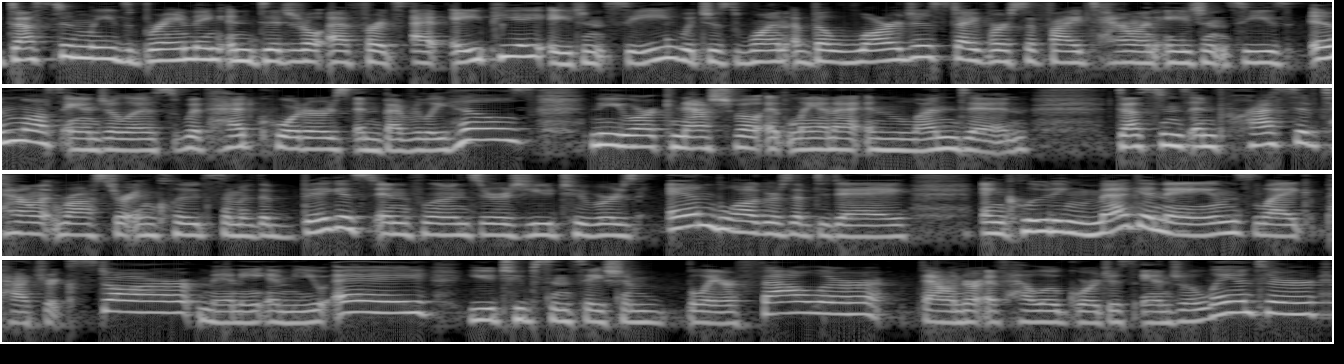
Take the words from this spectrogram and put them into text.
Dustin leads branding and digital efforts at APA Agency, which is one of the largest diversified talent agencies in Los Angeles with headquarters in Beverly Hills, New York, Nashville, Atlanta, and London. Dustin's impressive talent roster includes some of the biggest influencers, YouTubers, and bloggers of today, including mega names like Patrick Starr, Manny MUA, YouTube sensation Blair Fowler, founder of Hello Gorgeous Angela Lanter,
